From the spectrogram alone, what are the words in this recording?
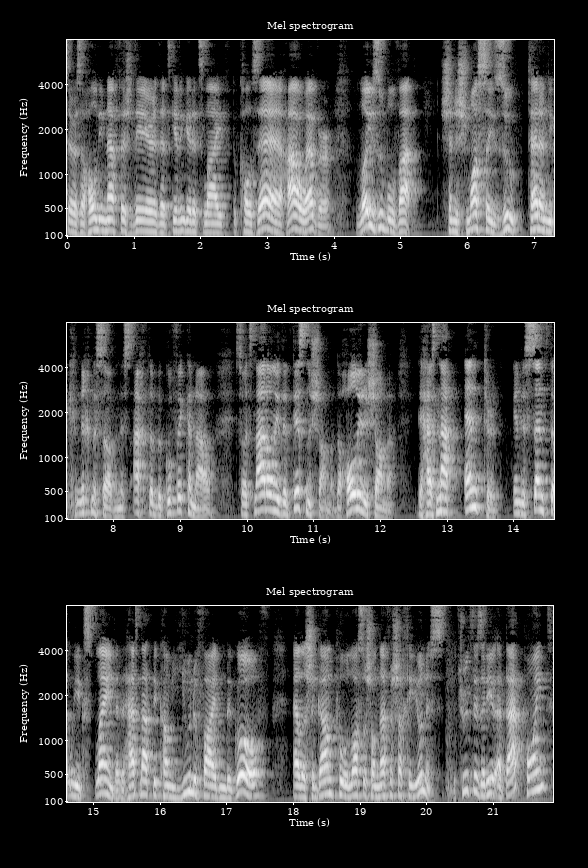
there is a holy nefesh there that's giving it its life. Because however, loy zubulvat terem nichnesav begufe kanal. So it's not only that this neshama, the holy neshama, that has not entered in the sense that we explained, that it has not become unified in the guf, the truth is that at that point,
